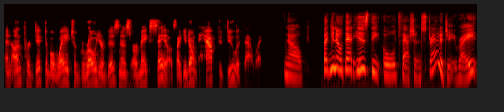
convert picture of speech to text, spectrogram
and unpredictable way to grow your business or make sales. Like you don't have to do it that way. No. But you know, that is the old fashioned strategy, right?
